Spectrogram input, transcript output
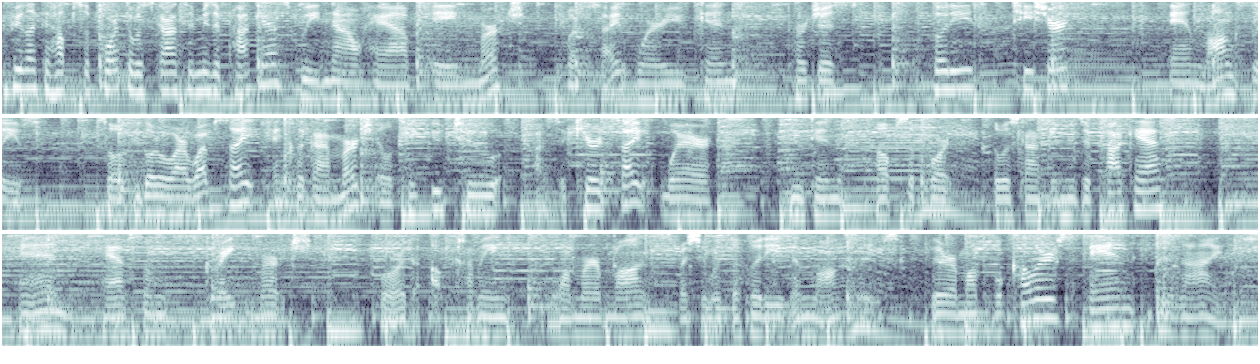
If you'd like to help support the Wisconsin Music Podcast, we now have a merch website where you can purchase hoodies, t shirts, and long sleeves. So if you go to our website and click on merch, it'll take you to a secured site where you can help support the Wisconsin Music Podcast and have some great merch for the upcoming warmer months, especially with the hoodies and long sleeves. There are multiple colors and designs.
